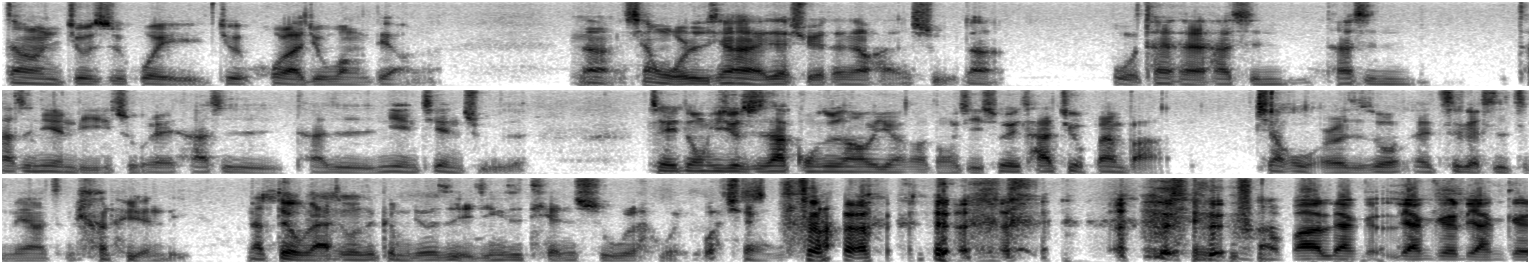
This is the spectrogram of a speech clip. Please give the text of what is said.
当然就是会就后来就忘掉了。那像我儿子现在还在学三角函数，那我太太她是她是她是念理组类，她是她是念建筑的，这些东西就是她工作上会用到的东西，所以她就有办法教我儿子说，哎，这个是怎么样怎么样的原理。那对我来说，这根本就是已经是天书了，我完全无法。好吧，两个两个两个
